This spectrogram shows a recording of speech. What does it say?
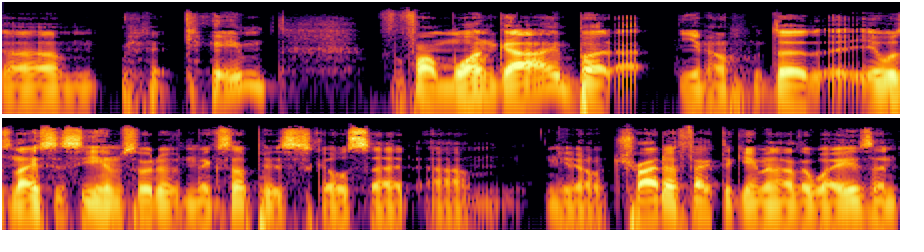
um, in a game from one guy, but uh, you know the it was nice to see him sort of mix up his skill set. Um, you know, try to affect the game in other ways. And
